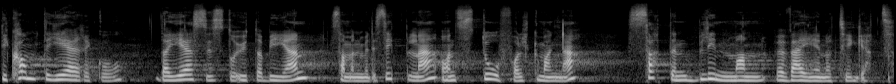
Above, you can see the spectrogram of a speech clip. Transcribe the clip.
De kom til Jeriko da Jesus dro ut av byen sammen med disiplene og en stor folkemengde. Satt en blind mann ved veien og tigget.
